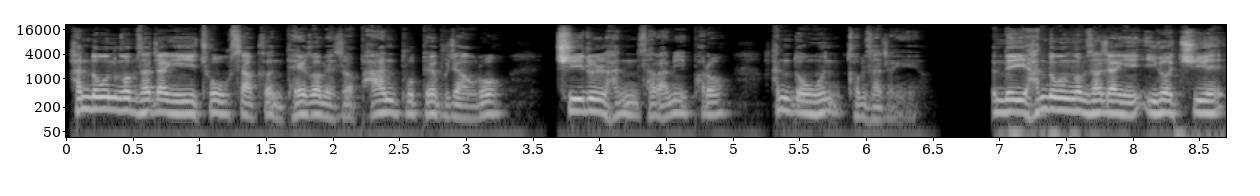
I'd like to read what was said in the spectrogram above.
한동훈 검사장이 조국 사건 대검에서 반부패 부장으로 지휘를 한 사람이 바로 한동훈 검사장이에요. 근데 이 한동훈 검사장이 이거 지휘,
